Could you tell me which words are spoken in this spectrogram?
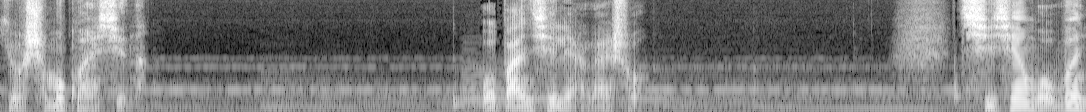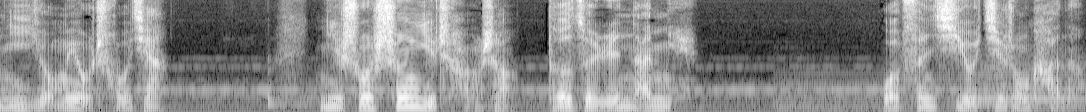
有什么关系呢？”我板起脸来说：“起先我问你有没有仇家，你说生意场上得罪人难免。我分析有几种可能。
